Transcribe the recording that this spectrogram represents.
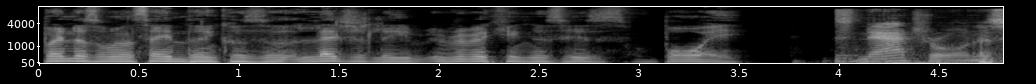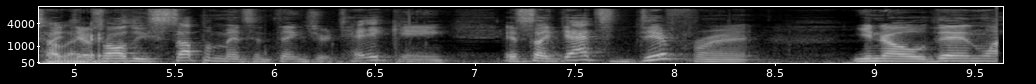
Brendan doesn't want to say anything because allegedly Liver King is his boy. It's natural, and it's That's like there's all these supplements and things you're taking. It's like that's different, you know, than like.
